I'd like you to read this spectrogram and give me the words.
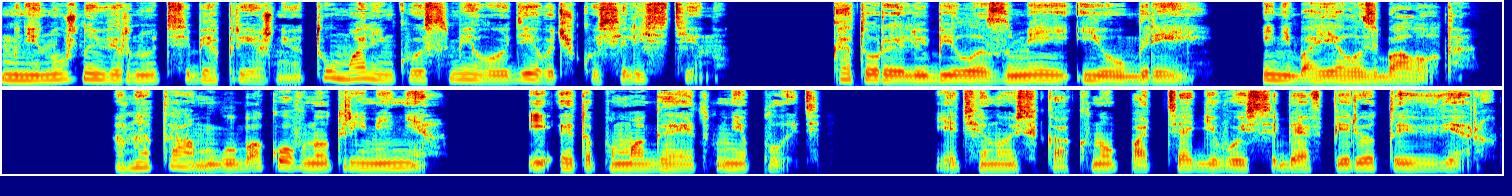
Мне нужно вернуть себя прежнюю, ту маленькую смелую девочку Селестину, которая любила змей и угрей и не боялась болота. Она там, глубоко внутри меня, и это помогает мне плыть. Я тянусь к окну, подтягиваю себя вперед и вверх.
